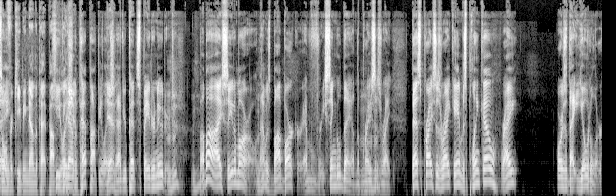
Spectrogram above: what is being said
say, for keeping down the pet population. keeping down the pet population. Yeah. Mm-hmm. Have your pet spayed or neutered. Bye bye. See you tomorrow. And that was Bob Barker every single day on The Price Mm-hmm. is Right. Best Price is Right game is Plinko, right? Or is it that yodeler?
